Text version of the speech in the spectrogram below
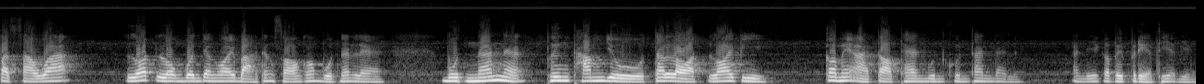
ปัสสาวะ ลดลงบนจะงอยบ่าทั้งสองของบุตรนั่นแล บุตรนั้นเน่ยพึงทำอยู่ตลอดร้อยปี ก็ไม่อาจตอบแทนบุญคุณท่านได้เลย อันนี้ก็ไปเปรียบเทียบอย่าง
